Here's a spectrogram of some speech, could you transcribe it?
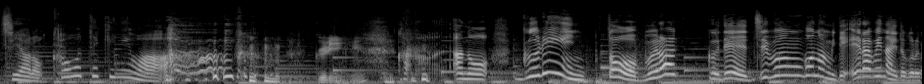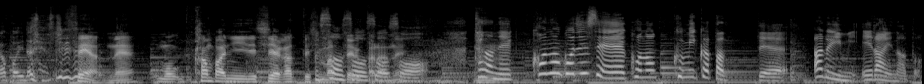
ちやろ？顔的には。グリーン？かな。あのグリーンとブラックで自分好みで選べないところがポイントですね。せやんね。もうカンパニーで仕上がってしまそうそうってるからね。そうそうただね、このご時世この組み方ってある意味偉いなと。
